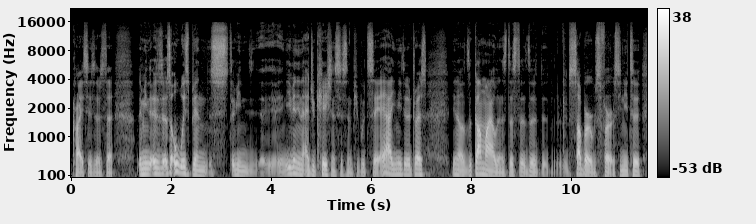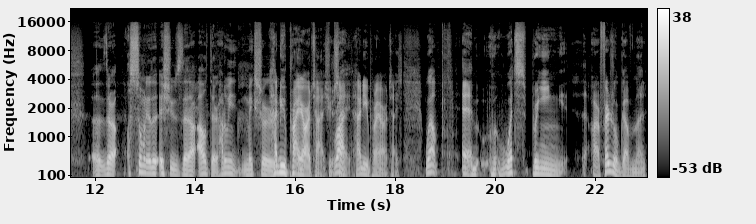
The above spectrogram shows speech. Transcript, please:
crisis. There's the, I mean, there's, there's always been. I mean, uh, even in the education system, people would say, "Yeah, you need to address, you know, the gun violence, the the, the, the suburbs first. You need to." Uh, there are so many other issues that are out there. How do we make sure? How do you prioritize? Saying? Right. How do you prioritize? Well, um, what's bringing our federal government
